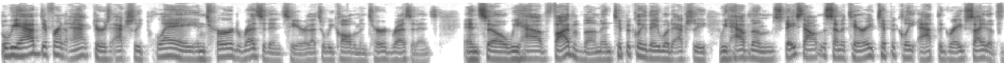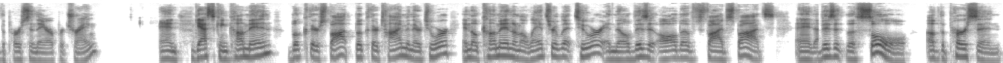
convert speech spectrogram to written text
But we have different actors actually play interred residents here. That's what we call them, interred residents. And so we have five of them, and typically they would actually we'd have them spaced out in the cemetery, typically at the gravesite of the person they are portraying. And guests can come in, book their spot, book their time in their tour, and they'll come in on a lantern lit tour and they'll visit all those five spots and visit the soul of the person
